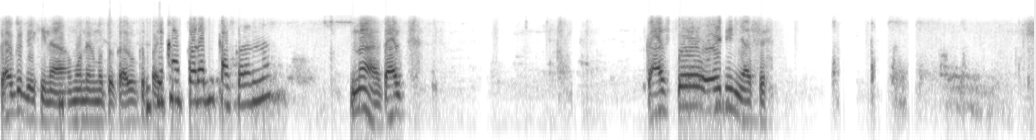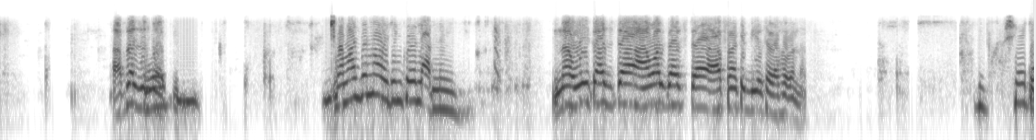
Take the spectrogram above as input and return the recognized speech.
কাউকে দেখি না মনের মতো কাউকে পাই। কাজ করান কাজ করান না? না কাজ কাজ তো ওয়েটিং আছে। আপনার জন্য? আমার জন্য ওয়েটিং করে লাভ নেই। না ওই কাজটা আমার কাজটা আপনাকে দিয়ে ছাড়া হবে না। সেটা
